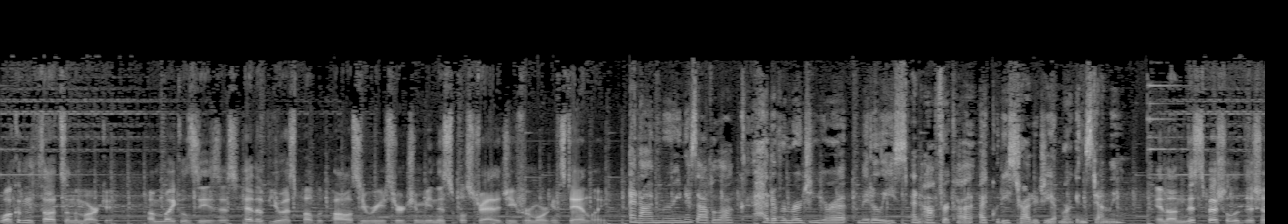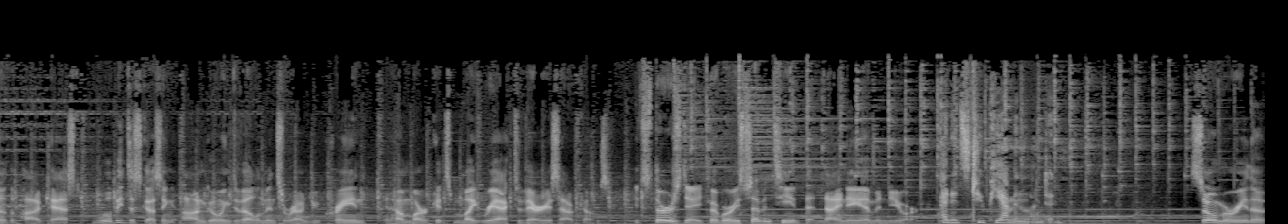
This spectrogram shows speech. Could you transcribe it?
Welcome to Thoughts on the Market. I'm Michael Zezas, Head of U.S. Public Policy Research and Municipal Strategy for Morgan Stanley. And I'm Marina Zavolock, Head of Emerging Europe, Middle East, and Africa Equity Strategy at Morgan Stanley. And on this special edition of the podcast, we'll be discussing ongoing developments around Ukraine and how markets might react to various outcomes. It's Thursday, February 17th at 9 a.m. in New York. And it's 2 p.m. in London. So, Marina,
